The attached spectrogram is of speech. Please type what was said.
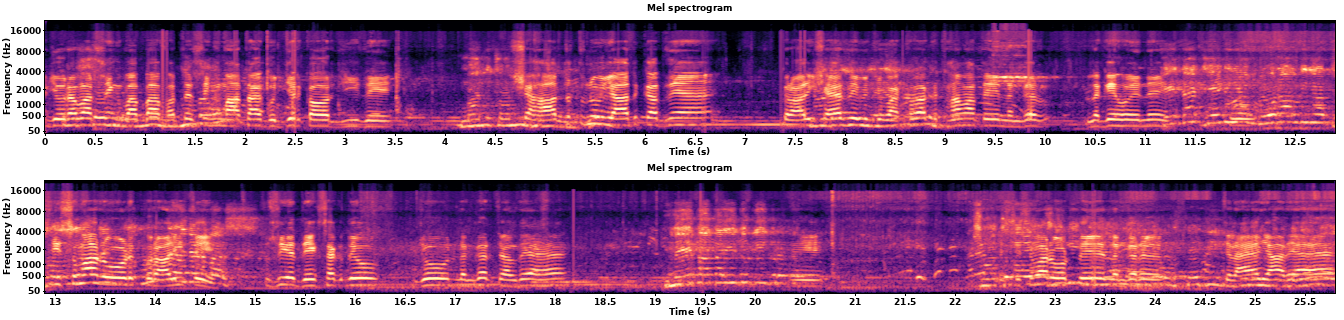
ਜੋਰਾਵਰ ਸਿੰਘ ਬਾਬਾ ਫਤਿਹ ਸਿੰਘ ਮਾਤਾ ਗੁਜਰ ਕੌਰ ਜੀ ਦੇ ਸ਼ਹਾਦਤ ਨੂੰ ਯਾਦ ਕਰਦੇ ਆ। ਕੁਰਾਲੀ ਸ਼ਹਿਰ ਦੇ ਵਿੱਚ ਵੱਖ-ਵੱਖ ਥਾਵਾਂ ਤੇ ਲੰਗਰ ਲੱਗੇ ਹੋਏ ਨੇ। ਸਿਸਮਾ ਰੋਡ ਕੁਰਾਲੀ ਤੇ ਤੁਸੀਂ ਇਹ ਦੇਖ ਸਕਦੇ ਹੋ ਜੋ ਲੰਗਰ ਚੱਲ ਰਿਹਾ ਹੈ। ਮੈਂ ਮਾਤਾ ਜੀ ਤੋਂ ਕੀ ਕਰੂੰਗਾ ਤੇ ਸਿਸਮਾ ਰੋਡ ਤੇ ਲੰਗਰ ਚਲਾਇਆ ਜਾ ਰਿਹਾ ਹੈ।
